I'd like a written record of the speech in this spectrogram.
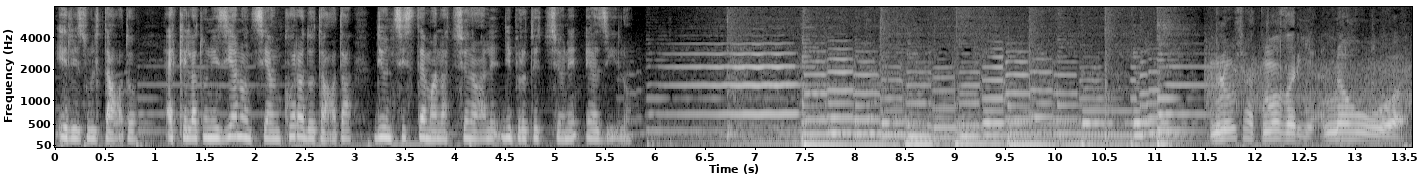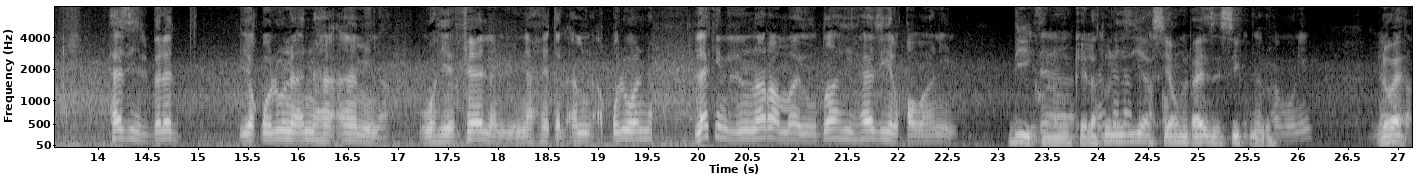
Il risultato è che la Tunisia non sia ancora dotata di un sistema nazionale di protezione e asilo. من وجهة نظري أنه هذه البلد يقولون أنها آمنة وهي فعلا من ناحية الأمن أقول أنها لكن لنرى ما يضاهي هذه القوانين. Dicono che la Tunisia sia un paese sicuro. Lo è,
